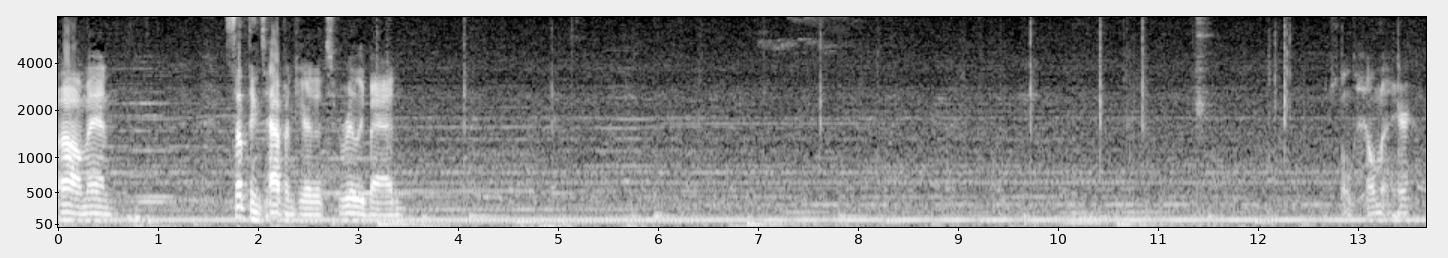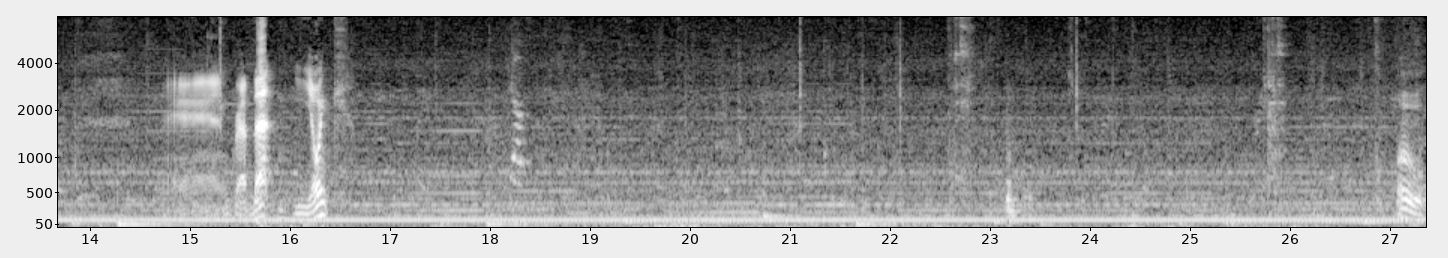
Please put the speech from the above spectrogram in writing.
Oh man. Something's happened here that's really bad. Old helmet here. And grab that. Yoink. Whoa.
